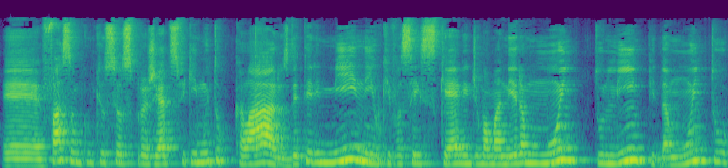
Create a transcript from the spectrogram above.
é, façam com que os seus projetos fiquem muito claros, determinem o que vocês querem de uma maneira muito límpida, muito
